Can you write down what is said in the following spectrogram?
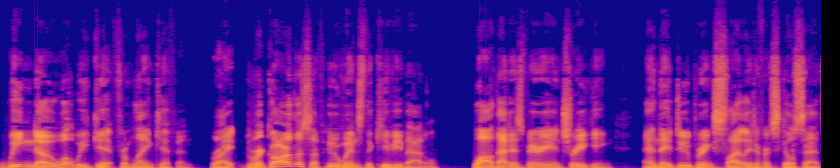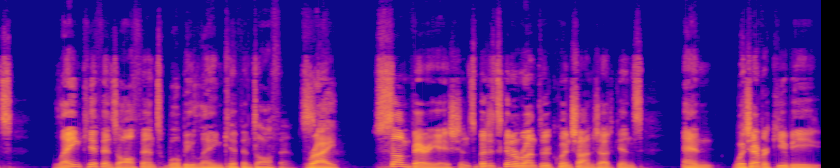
we know what we get from Lane Kiffin, right? Regardless of who wins the QB battle. While that is very intriguing and they do bring slightly different skill sets, Lane Kiffin's offense will be Lane Kiffin's offense. Right. Some variations, but it's going to run through Quinshon Judkins and whichever QB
